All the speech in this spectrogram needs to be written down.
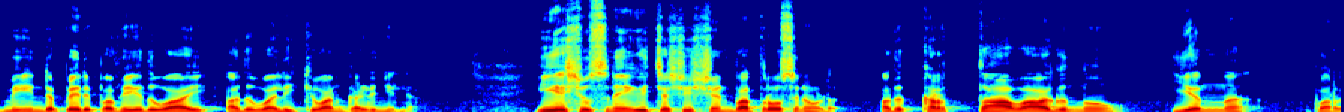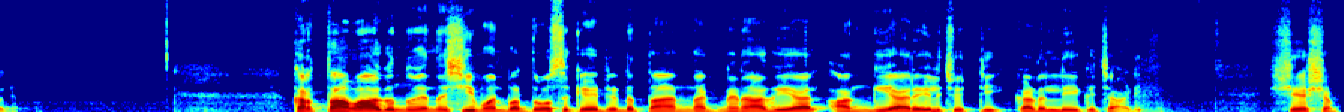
മീന്റെ പെരുപ്പം ഹേതുവായി അത് വലിക്കുവാൻ കഴിഞ്ഞില്ല. യേശു സ്നേഹിച്ച ശിഷ്യൻ പത്രോസിനോട് അത് കർത്താവാകുന്നു എന്ന് പറഞ്ഞു. കർത്താവാകുന്നു എന്ന് ശിമോൻ പത്രോസ് കേട്ടിട്ട് താൻ നഗ്നനാകിയാൽ അങ്കി അരയിൽ ചുറ്റി കടലിലേക്ക് ചാടി. ശേഷം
